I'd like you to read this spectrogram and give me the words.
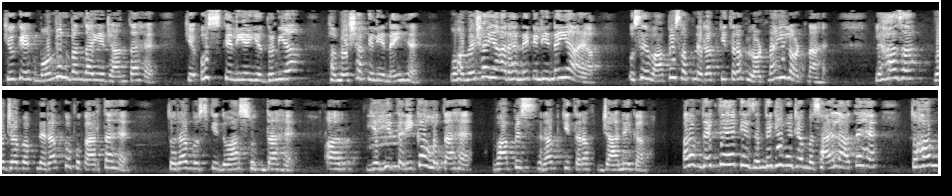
کیونکہ ایک مومن بندہ یہ جانتا ہے کہ اس کے لیے یہ دنیا ہمیشہ کے لیے نہیں ہے۔ وہ ہمیشہ یہاں رہنے کے لیے نہیں آیا۔ اسے واپس اپنے رب کی طرف لوٹنا ہی لوٹنا ہے۔ لہذا وہ جب اپنے رب کو پکارتا ہے تو رب اس کی دعا سنتا ہے اور یہی طریقہ ہوتا ہے واپس رب کی طرف جانے کا۔ اور ہم دیکھتے ہیں کہ زندگی میں جب مسائل آتے ہیں تو ہم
